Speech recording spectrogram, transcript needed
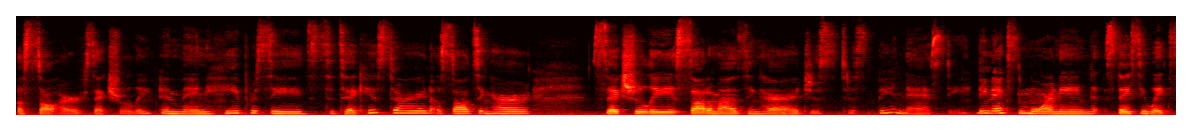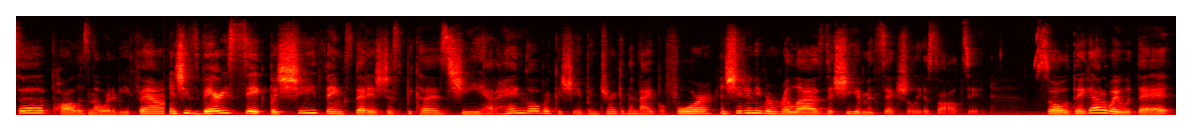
assault her sexually. And then he proceeds to take his turn assaulting her sexually sodomizing her, just just being nasty. The next morning, Stacy wakes up, Paul is nowhere to be found, and she's very sick, but she thinks that it's just because she had a hangover because she had been drinking the night before, and she didn't even realize that she had been sexually assaulted. So they got away with that.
